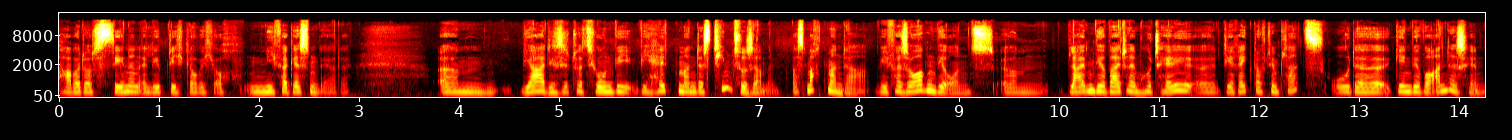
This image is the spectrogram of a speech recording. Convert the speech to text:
habe dort Szenen erlebt, die ich, glaube ich, auch nie vergessen werde. Ähm, ja, die Situation, wie, wie hält man das Team zusammen? Was macht man da? Wie versorgen wir uns? Ähm, bleiben wir weiter im Hotel äh, direkt auf dem Platz oder gehen wir woanders hin?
